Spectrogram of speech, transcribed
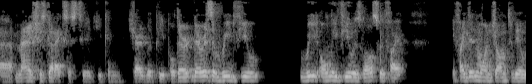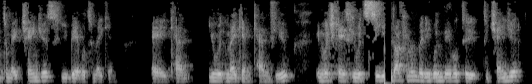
uh, manage who's got access to it. You can share it with people. There there is a read view, read only view as well. So if I if I didn't want John to be able to make changes, you'd be able to make him a can. You would make him can view, in which case he would see the document, but he wouldn't be able to to change it.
